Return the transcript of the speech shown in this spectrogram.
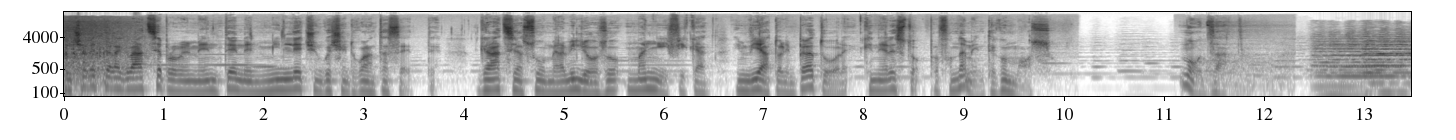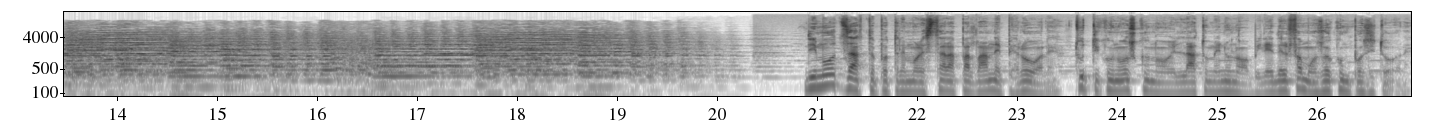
Ricevette la grazia probabilmente nel 1547, grazie al suo meraviglioso Magnificat inviato all'imperatore che ne restò profondamente commosso. Mozart Di Mozart potremmo restare a parlarne per ore, tutti conoscono il lato meno nobile del famoso compositore,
